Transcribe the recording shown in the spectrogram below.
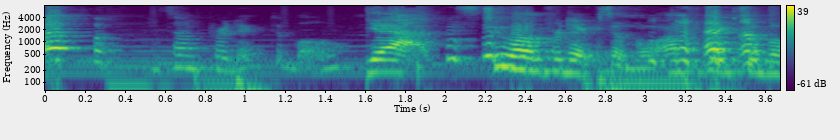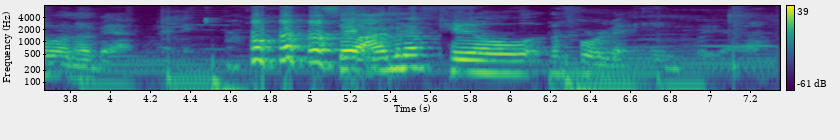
it's unpredictable. Yeah, it's too unpredictable. Unpredictable in a bad way. So I'm gonna kill the Ford Anglia.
